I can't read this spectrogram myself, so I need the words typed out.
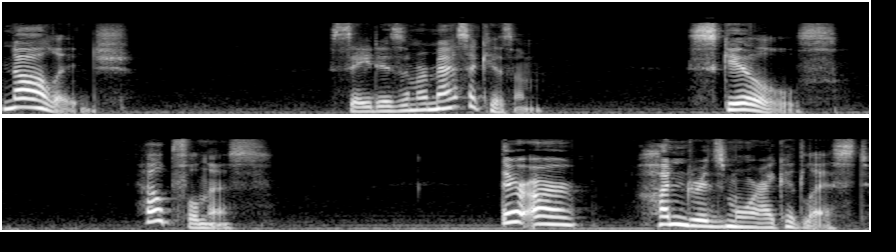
knowledge, sadism or masochism, skills, helpfulness. There are hundreds more I could list,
